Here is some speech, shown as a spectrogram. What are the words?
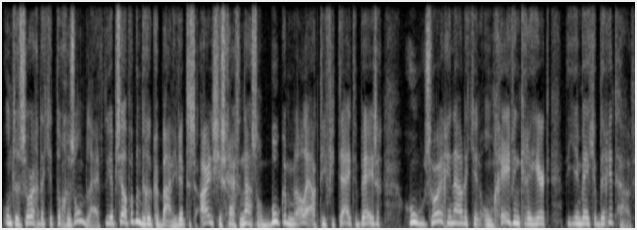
om te zorgen dat je toch gezond blijft? Je hebt zelf ook een drukke baan. Je werkt als arts, je schrijft daarnaast nog boeken met allerlei activiteiten bezig. Hoe zorg je nou dat je een omgeving creëert die je een beetje op de rit houdt?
